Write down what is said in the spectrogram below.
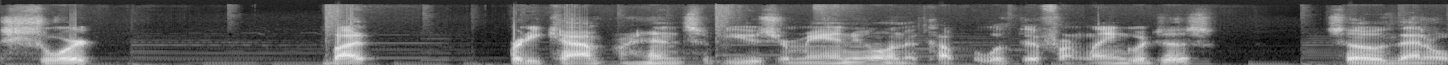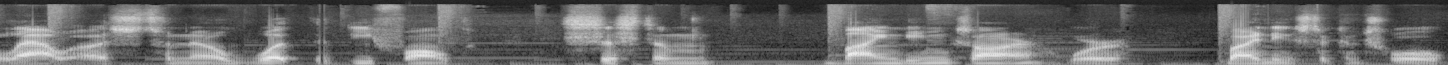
short but pretty comprehensive user manual in a couple of different languages so that allow us to know what the default system bindings are or bindings to control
